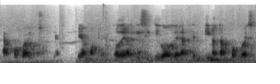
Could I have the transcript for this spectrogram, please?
tampoco hay, digamos, el poder adquisitivo del argentino tampoco es,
